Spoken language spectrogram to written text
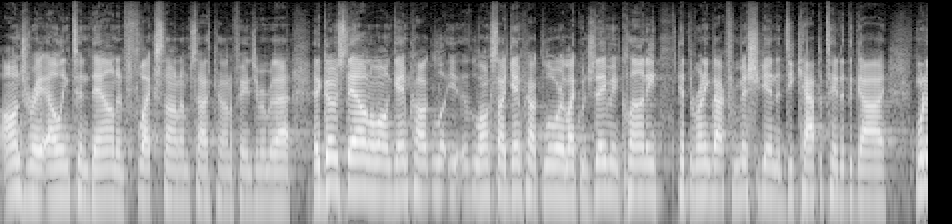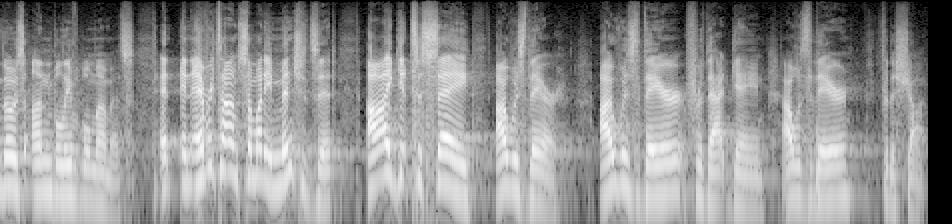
Andre Ellington down and flexed on him, South Carolina fans, you remember that? It goes down along Gamecock, alongside Gamecock lore, like when Jadeveon Clowney hit the running back from Michigan and decapitated the guy. One of those unbelievable moments. And, and every time somebody mentions it, I get to say, I was there. I was there for that game. I was there for the shot.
